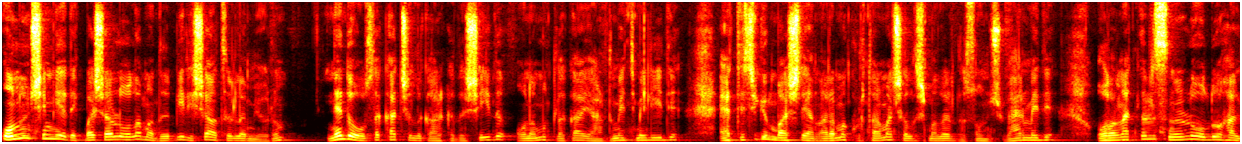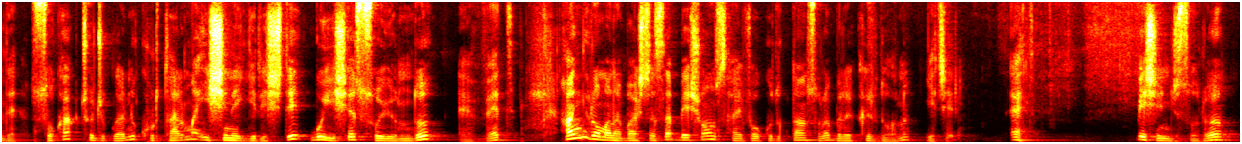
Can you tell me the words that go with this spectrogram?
Onun şimdiye dek başarılı olamadığı bir işi hatırlamıyorum. Ne de olsa kaç yıllık arkadaşıydı ona mutlaka yardım etmeliydi. Ertesi gün başlayan arama kurtarma çalışmaları da sonuç vermedi. Olanakları sınırlı olduğu halde sokak çocuklarını kurtarma işine girişti. Bu işe soyundu. Evet. Hangi romana başlasa 5-10 sayfa okuduktan sonra bırakırdı onu. Geçelim. Evet. Beşinci soru.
